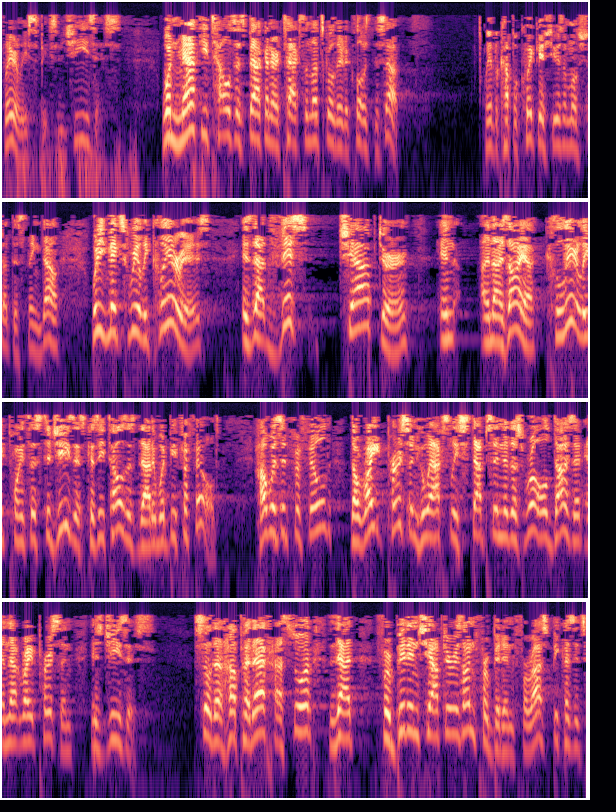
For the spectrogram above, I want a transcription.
clearly speaks of Jesus. What Matthew tells us back in our text, and let's go there to close this up. We have a couple quick issues and we'll shut this thing down. What he makes really clear is, is that this chapter in, in Isaiah clearly points us to Jesus because he tells us that it would be fulfilled. How was it fulfilled? The right person who actually steps into this role does it, and that right person is Jesus. So that Haperech Hasur, that forbidden chapter is unforbidden for us because it's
